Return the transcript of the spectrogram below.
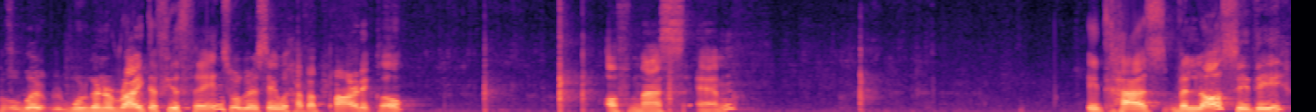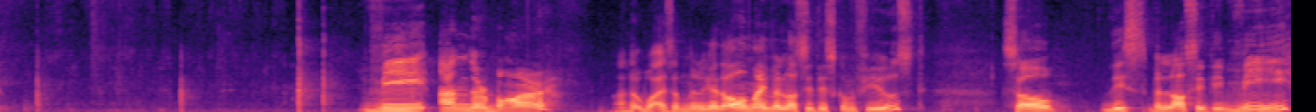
we're, we're going to write a few things. We're going to say we have a particle of mass m. It has velocity v under bar. Otherwise, I'm going to get all my velocities confused. So this velocity v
